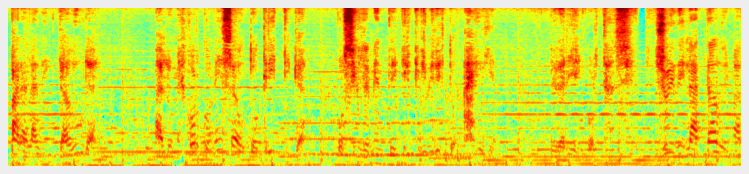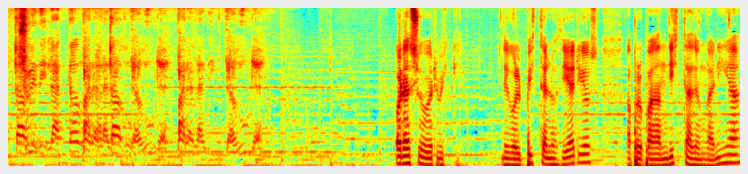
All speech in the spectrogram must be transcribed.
para la dictadura, a lo mejor con esa autocrítica, posiblemente escribir esto a alguien le daría importancia. Yo he delatado y matado, yo he delatado para la dictadura, para la dictadura. Horacio Berbisky, de golpista en los diarios a propagandista de Onganía,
